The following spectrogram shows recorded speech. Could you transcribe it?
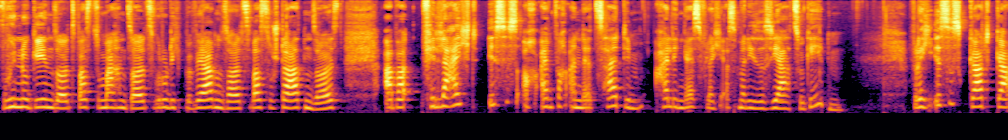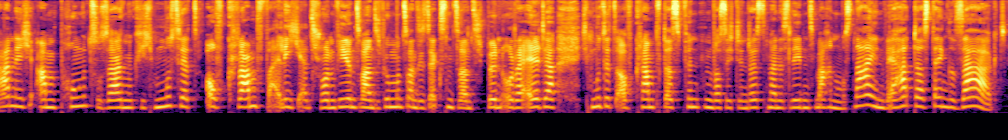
wohin du gehen sollst, was du machen sollst, wo du dich bewerben sollst, was du starten sollst. Aber vielleicht ist es auch einfach an der Zeit, dem Heiligen Geist vielleicht erstmal dieses Jahr zu geben. Vielleicht ist es gerade gar nicht am Punkt zu sagen, okay, ich muss jetzt auf Krampf, weil ich jetzt schon 24, 25, 26 bin oder älter, ich muss jetzt auf Krampf das finden, was ich den Rest meines Lebens machen muss. Nein, wer hat das denn gesagt?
